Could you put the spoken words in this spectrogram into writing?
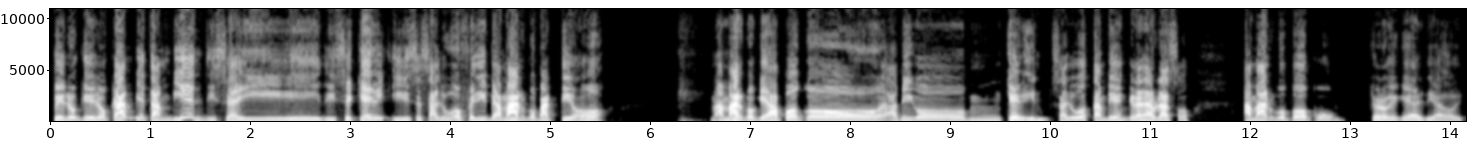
pero que lo cambie también, dice ahí, dice Kevin, y dice saludos Felipe, amargo partido. Oh, amargo que a poco, amigo mm, Kevin. Saludos también, gran abrazo. Amargo poco que es lo que queda el día de hoy.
